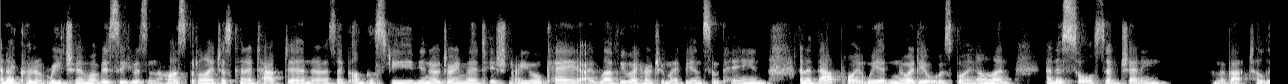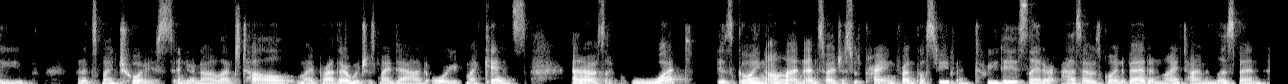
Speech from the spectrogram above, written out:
and I couldn't reach him. Obviously, he was in the hospital. I just kind of tapped in. I was like, Uncle Steve, you know, during meditation, are you okay? I love you. I heard you might be in some pain. And at that point, we had no idea what was going on. And his soul said, Jenny, I'm about to leave and it's my choice. And you're not allowed to tell my brother, which is my dad, or my kids. And I was like, what? is going on? And so I just was praying for Uncle Steve. And three days later, as I was going to bed in my time in Lisbon,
